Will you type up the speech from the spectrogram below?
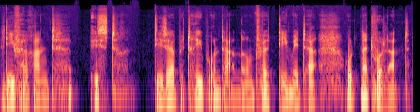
Lieferant ist dieser Betrieb unter anderem für Demeter und Naturland.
